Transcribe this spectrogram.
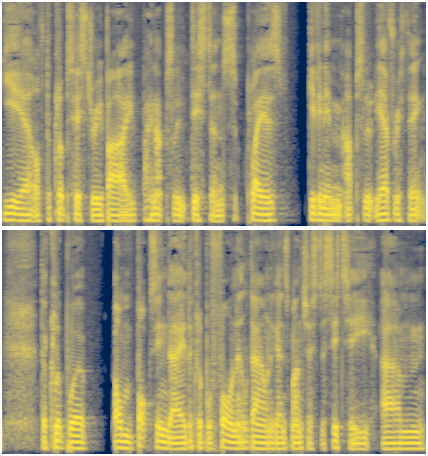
year of the club's history by by an absolute distance. Players giving him absolutely everything. The club were on Boxing Day. The club were four 0 down against Manchester City. Um,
